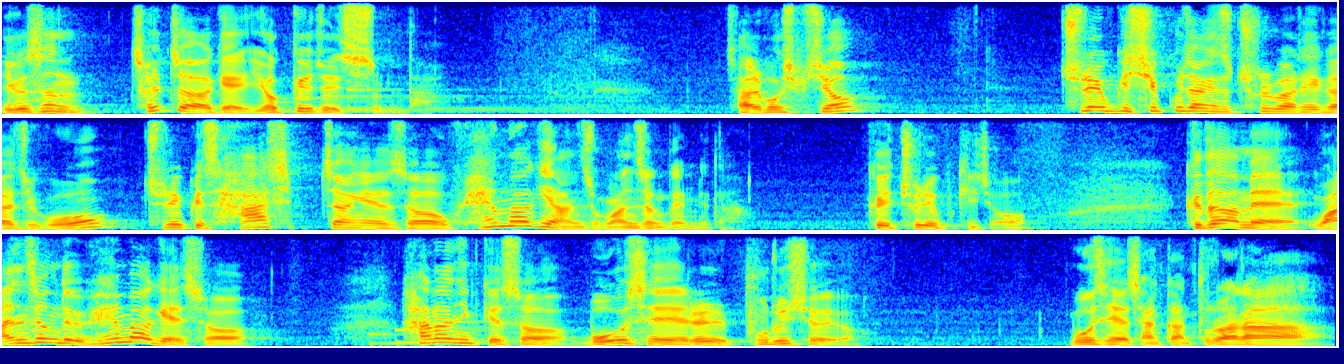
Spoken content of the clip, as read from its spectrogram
이것은 철저하게 엮여져 있습니다. 잘 보십시오. 출애굽기 19장에서 출발해 가지고 출애굽기 40장에서 회막이 완성됩니다. 그게 출애굽기죠. 그 다음에 완성된 회막에서 하나님께서 모세를 부르셔요. 모세야 잠깐 들어와라.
